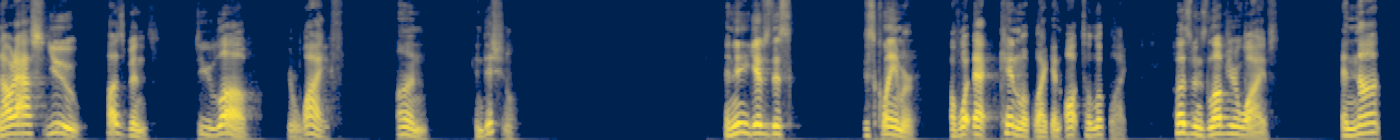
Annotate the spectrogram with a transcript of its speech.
And I would ask you, husbands, do you love your wife unconditionally? And then he gives this disclaimer of what that can look like and ought to look like. Husbands, love your wives and not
